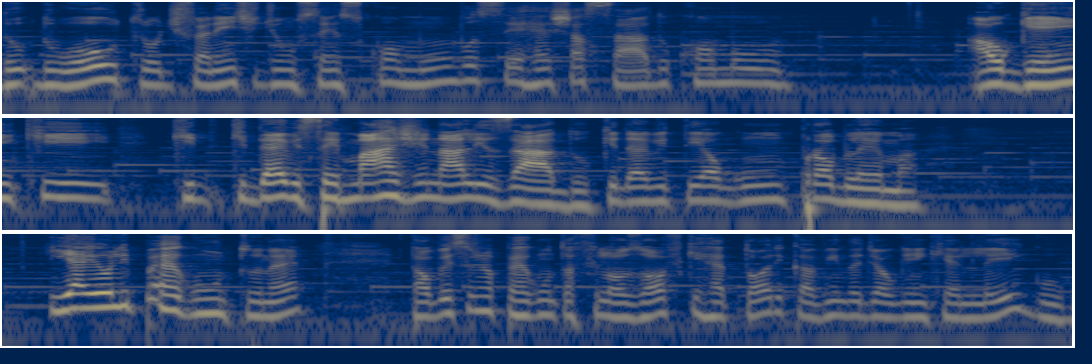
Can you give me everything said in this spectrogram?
do, do outro ou diferente de um senso comum, você é rechaçado como alguém que, que, que deve ser marginalizado, que deve ter algum problema. E aí eu lhe pergunto, né? Talvez seja uma pergunta filosófica e retórica vinda de alguém que é leigo,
